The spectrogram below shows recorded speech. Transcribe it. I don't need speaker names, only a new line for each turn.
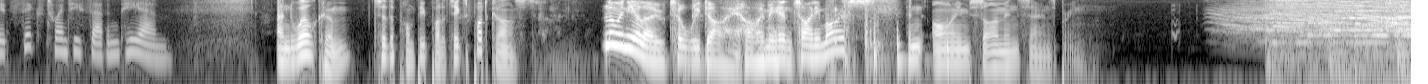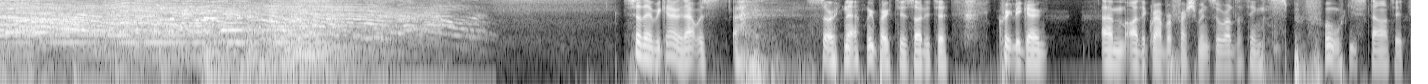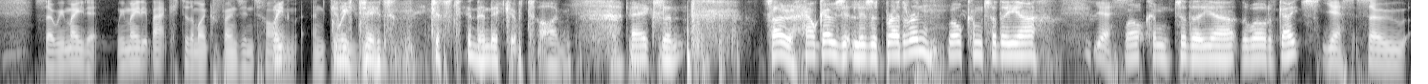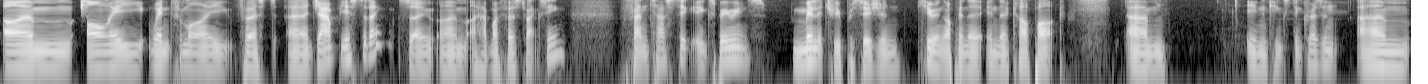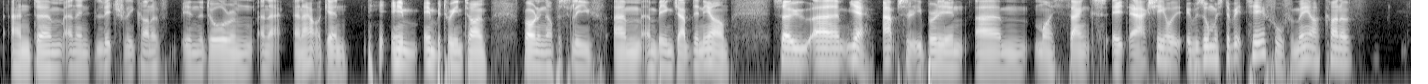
It's 6:27 p.m.
And welcome to the Pompey Politics Podcast.
Blue and yellow till we die. I'm Ian Tiny Morris.
And I'm Simon Sansbury. So there we go. That was. sorry, now we both decided to quickly go um, either grab refreshments or other things before we started. So we made it. We made it back to the microphones in time.
We-
and
We
evening.
did, just in the nick of time. Excellent. So, how goes it, lizard brethren? Welcome to the uh,
Yes.
welcome to the uh, the world of Gates.
Yes, so um, I went for my first uh, jab yesterday. So um, I had my first vaccine. Fantastic experience, military precision, queuing up in the in the car park um, in Kingston Crescent, um, and um, and then literally kind of in the door and and, and out again in in between time, rolling up a sleeve um, and being jabbed in the arm. So um, yeah, absolutely brilliant. Um, my thanks. It actually it was almost a bit tearful for me. I kind of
